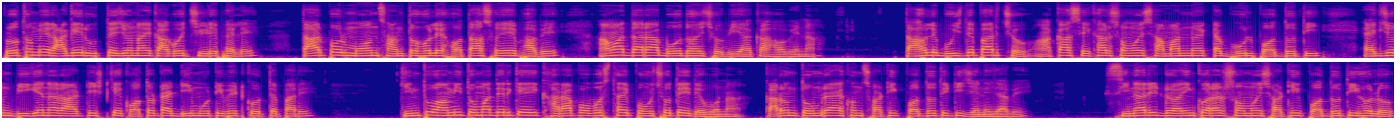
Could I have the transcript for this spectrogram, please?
প্রথমে রাগের উত্তেজনায় কাগজ ছিঁড়ে ফেলে। তারপর মন শান্ত হলে হতাশ হয়ে ভাবে, আমার দ্বারা বোধ হয় ছবি আঁকা হবে না। তাহলে বুঝতে পারছ, আঁকা শেখার সময় সামান্য একটা ভুল পদ্ধতি একজন বিগেনার আর্টিস্টকে কতটা ডিমোটিভেট করতে পারে। কিন্তু আমি তোমাদেরকে এই খারাপ অবস্থায় পৌঁছতেই দেব না, কারণ তোমরা এখন সঠিক পদ্ধতিটি জেনে যাবে। সিনারি ড্রয়িং করার সময় সঠিক পদ্ধতি হলো,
